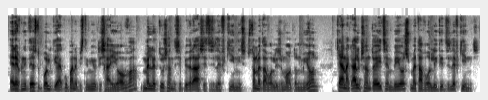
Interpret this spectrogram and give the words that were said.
Ερευνητές του Πολιτιακού Πανεπιστημίου της Αϊόβα μελετούσαν τις επιδράσεις της λευκίνης στον μεταβολισμό των μειών και ανακάλυψαν το HMB ως μεταβολίτη της λευκίνης.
